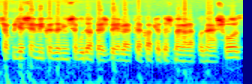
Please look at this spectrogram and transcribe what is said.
csak ugye semmi köze nincs a Budapest bérlettel kapcsolatos megállapodáshoz.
